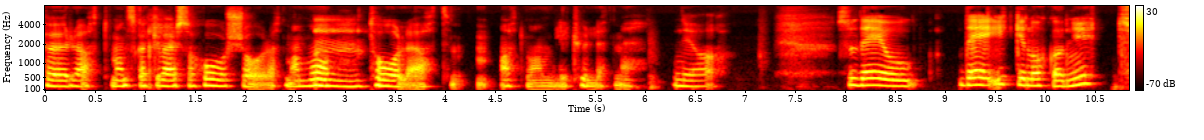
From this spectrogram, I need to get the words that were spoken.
høre at man skal ikke være så hårsår, at man må Mm. tåle at, at man blir tullet med. Ja. Så det er jo Det er ikke noe nytt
